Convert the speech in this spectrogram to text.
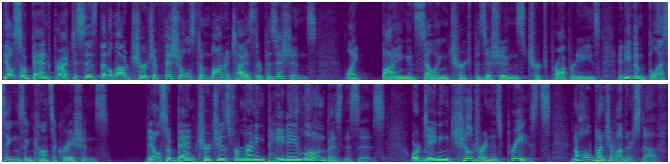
They also banned practices that allowed church officials to monetize their positions, like buying and selling church positions, church properties, and even blessings and consecrations. They also banned churches from running payday loan businesses, ordaining children as priests, and a whole bunch of other stuff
